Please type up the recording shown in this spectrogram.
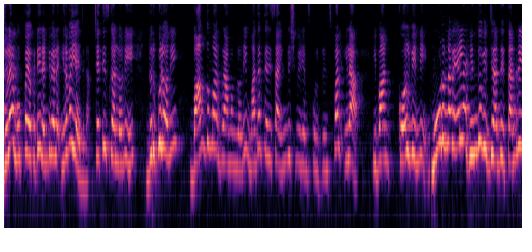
జూలై ముప్పై ఒకటి రెండు వేల ఇరవై ఐదున ఛత్తీస్గఢ్లోని దుర్గులోని బాంగ్దుమార్ గ్రామంలోని Mother Teresa English medium school principal ఇలా ఇవాన్ కోల్విన్ని మూడున్నరేళ్ళ హిందూ విద్యార్థి తండ్రి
